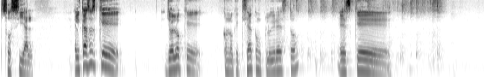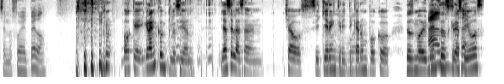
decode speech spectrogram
social. El caso es que yo lo que, con lo que quisiera concluir esto es que se me fue el pedo. ok, gran conclusión. Ya se la saben. Chavos, si quieren criticar un poco los movimientos ah, pues, creativos.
